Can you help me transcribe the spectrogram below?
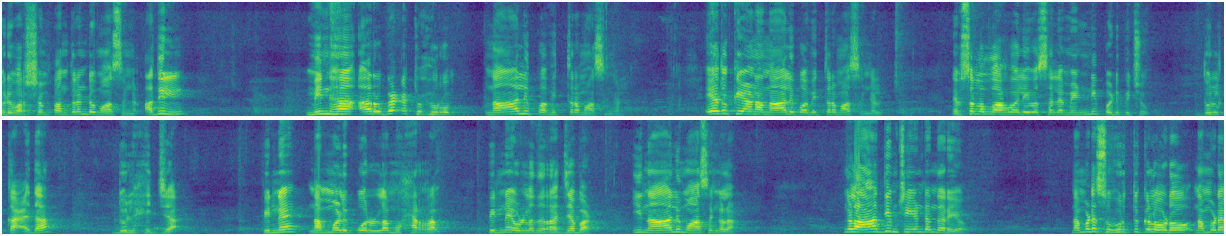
ഒരു വർഷം പന്ത്രണ്ട് മാസങ്ങൾ. അതിൽ മിൻഹ അറുബ ഹുറും നാല് പവിത്ര മാസങ്ങൾ. ഏതൊക്കെയാണ് ആ നാല് പവിത്ര മാസങ്ങൾ? നബ്സല്ലാഹു അലൈഹി വസ്ലം എണ്ണി പഠിപ്പിച്ചു. ദുൽ ഖഅദ ദുൽ ഹിജ്ജ പിന്നെ നമ്മളിപ്പോഴുള്ള മുഹറം. പിന്നെ ഉള്ളത് റജബാണ് ഈ നാല് മാസങ്ങളാണ്. നിങ്ങൾ ആദ്യം ചെയ്യേണ്ടതെന്നറിയോ നമ്മുടെ സുഹൃത്തുക്കളോടോ നമ്മുടെ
